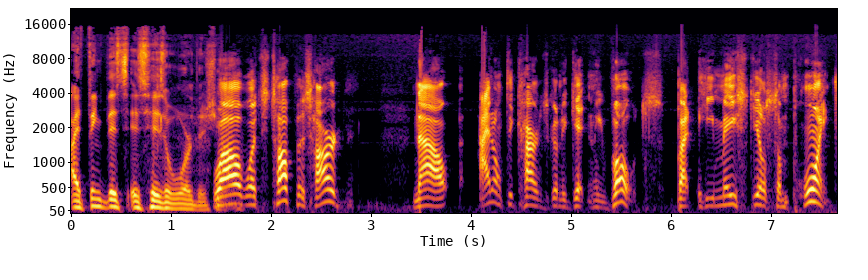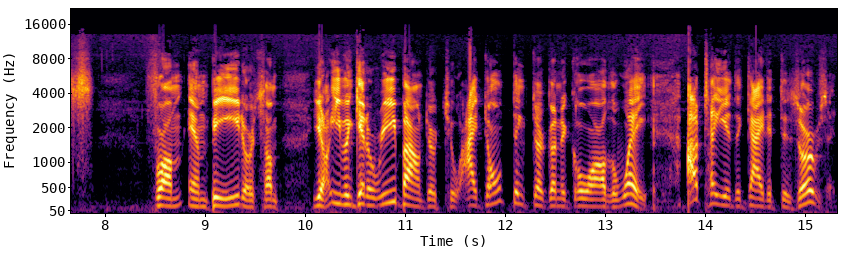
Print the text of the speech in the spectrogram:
I think this is his award this year. Well, what's tough is Harden. Now, I don't think Harden's going to get any votes, but he may steal some points from Embiid or some, you know, even get a rebound or two. I don't think they're going to go all the way. I'll tell you the guy that deserves it.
